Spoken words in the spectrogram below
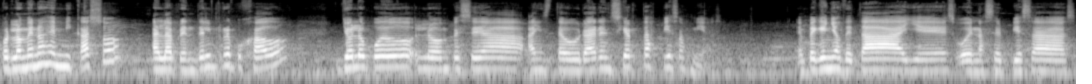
por lo menos en mi caso, al aprender el repujado, yo lo puedo, lo empecé a, a instaurar en ciertas piezas mías, en pequeños detalles o en hacer piezas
